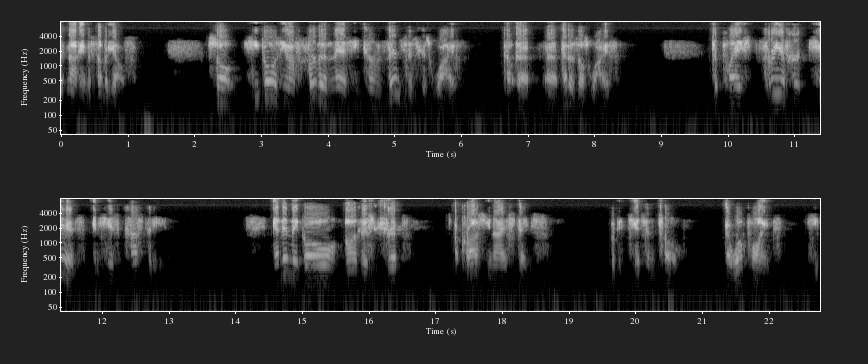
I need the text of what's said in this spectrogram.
is not him, it's somebody else. So he goes even further than this. He convinces his wife, uh, uh, wife, to place three of her kids in his custody. And then they go on this trip across the United States with the kids in tow. At one point, he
